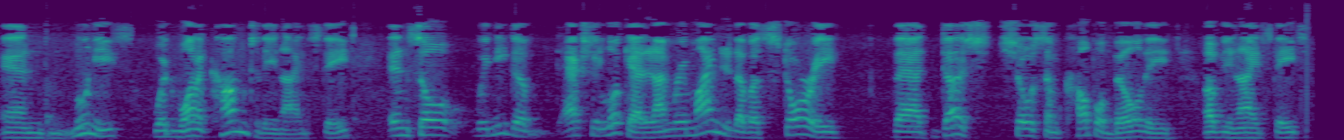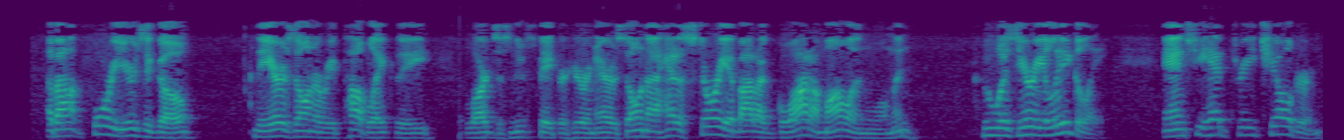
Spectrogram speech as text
and Munis, would want to come to the United States. And so we need to actually look at it. I'm reminded of a story that does show some culpability of the United States. About four years ago, the Arizona Republic, the largest newspaper here in Arizona, had a story about a Guatemalan woman who was here illegally. And she had three children.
